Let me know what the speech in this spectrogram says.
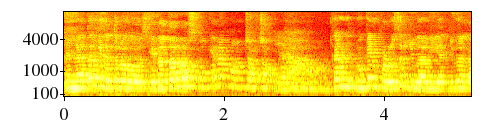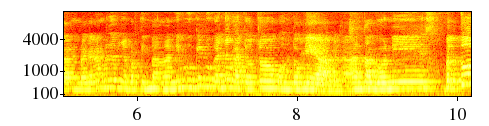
yang datang itu terus itu terus mungkin emang cocoknya. ya kan mungkin produser juga lihat juga kan mereka kan pasti punya pertimbangan ini mungkin bukannya nggak cocok untuk Iya benar. antagonis Betul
